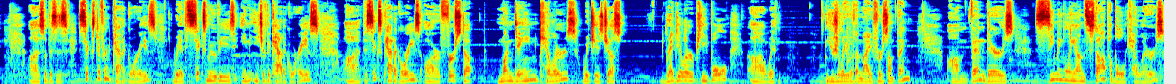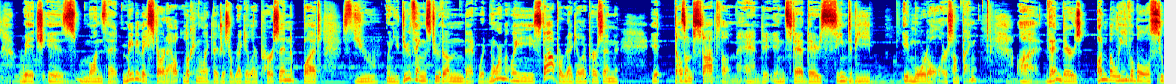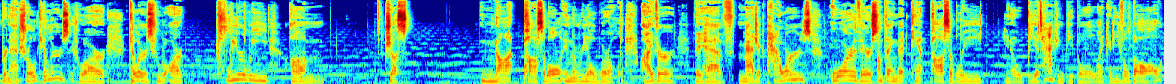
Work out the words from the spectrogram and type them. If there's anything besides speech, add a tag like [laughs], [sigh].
Uh, so this is six different categories with six movies in each of the categories. Uh, the six categories are first up, mundane killers, which is just regular people uh, with usually with a knife or something. Um, then there's seemingly unstoppable killers, which is ones that maybe they start out looking like they're just a regular person, but you when you do things to them that would normally stop a regular person, it doesn't stop them, and instead they seem to be immortal or something. Uh, then there's unbelievable supernatural killers who are killers who are clearly um, just not possible in the real world. Either they have magic powers or they're something that can't possibly, you know, be attacking people like an evil doll.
